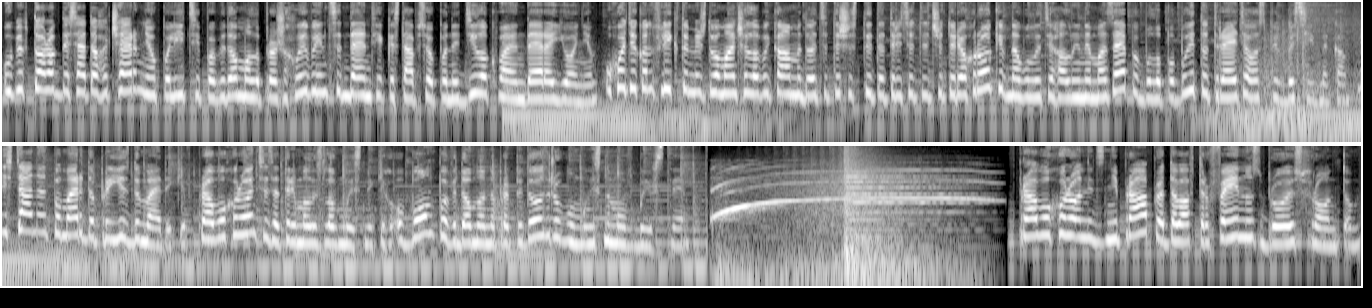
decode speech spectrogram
У вівторок, 10 червня, у поліції повідомили про жахливий інцидент, який стався у понеділок в АНД районі. У ході конфлікту між двома чоловіками 26 та 34 років на вулиці Галини Мазепи було побито третього співбесідника. Містянин помер до приїзду медиків. Правоохоронці затримали зловмисників. Обом повідомлено про підозру в умисному вбивстві. Правоохоронець Дніпра продавав трофейну зброю з фронту.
